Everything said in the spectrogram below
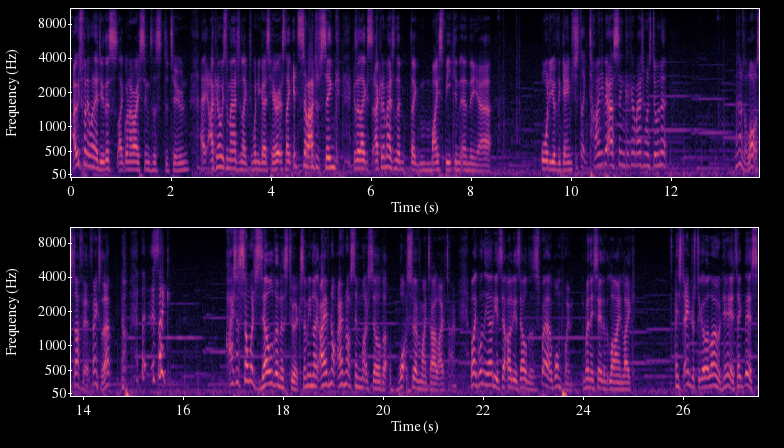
I always find it when I do this, like whenever I sing to this tune, I, I, can always imagine like when you guys hear it, it's like it's so out of sync because I like I can imagine the like my speaking and the uh, audio of the game's just like tiny bit out of sync. I can imagine when it's doing it. Man, there's a lot of stuff here. Thanks for that. It's like there's just so much Zelda-ness to it. Cause I mean, like I have not, I have not seen much Zelda whatsoever my entire lifetime. But, like one of the earlier, earlier Zeldas, I swear at one point when they say the line like, "It's dangerous to go alone. Here, take this."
